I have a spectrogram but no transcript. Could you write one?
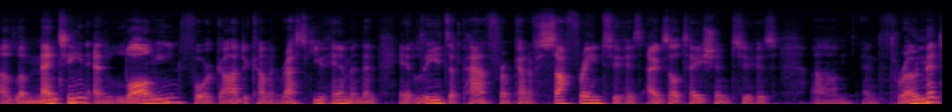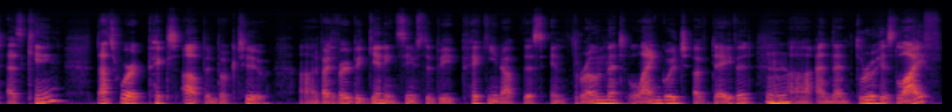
uh, lamenting and longing for God to come and rescue him, and then it leads a path from kind of suffering to his exaltation to his um, enthronement as king. That's where it picks up in book two. Uh, in fact, the very beginning seems to be picking up this enthronement language of David, mm-hmm. Uh, and then through his life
